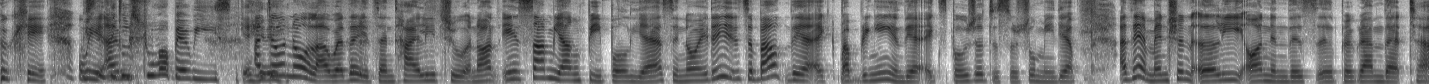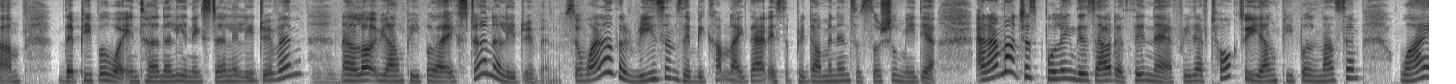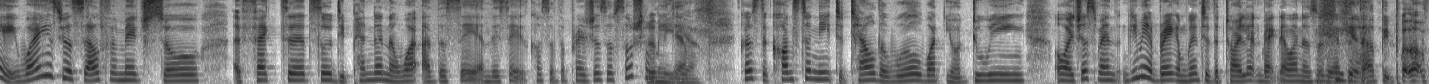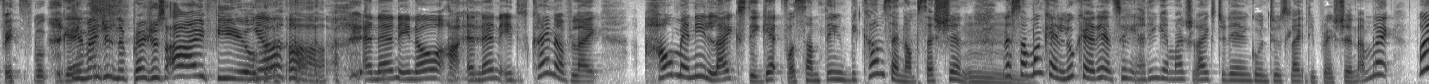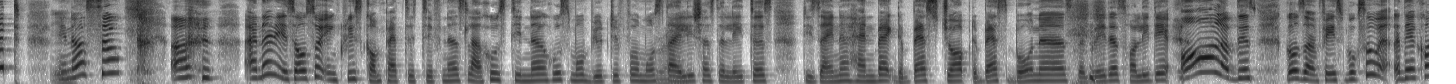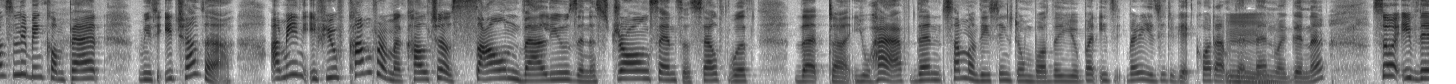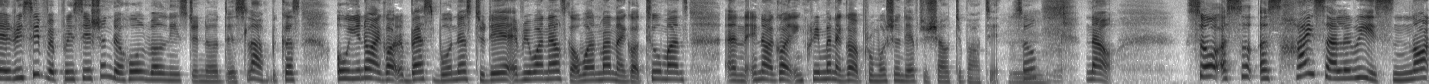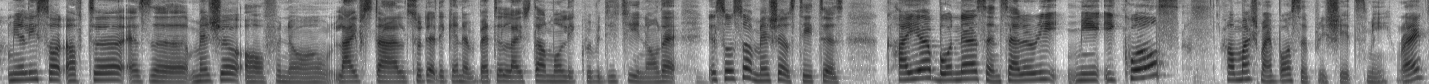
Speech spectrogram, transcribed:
Okay, We we. I'm, little strawberries. Okay, I don't know lah whether it's entirely true or not. Is some young people, yes, you know, it is it's about their upbringing and their exposure to social media. I think I mentioned early on in this uh, program that um, that people were internally and externally driven. Now a lot of young people are externally driven. So one of the reasons they become like that is the predominance of social media. And I'm not just pulling this out of thin air. Freda, I've talked to young people and ask them, why? Why is your self-image so affected, so dependent on what others say? And they say it's because of the pressures of social media. Because the constant need to tell the world what you're doing. Oh, I just went, give me a break. I'm going to the toilet and back that one. And so they have to Yeah. tell people on Facebook. Okay? Imagine the pressures I feel. yeah and then you know uh, and then it's kind of like how many likes they get for something becomes an obsession. Now, mm. someone can look at it and say, I didn't get much likes today and go into a slight depression. I'm like, what? You know, so, uh, and then it's also increased competitiveness. Like, who's thinner, who's more beautiful, more stylish, has the latest designer handbag, the best job, the best bonus, the greatest holiday. All of this goes on Facebook. So uh, they're constantly being compared with each other. I mean, if you've come from a culture of sound values and a strong sense of self worth that uh, you have, then some of these things don't bother you. But it's very easy to get caught up in that bandwagon. Huh? So if they receive appreciation, the whole world needs to know this lah. Because oh, you know, I got a best bonus today. Everyone else got one month. I got two months, and you know, I got an increment. I got a promotion. They have to shout about it. So mm. now. So a, a high salary is not merely sought after as a measure of you know lifestyle, so that they can have better lifestyle, more liquidity, and all that. Mm. It's also a measure of status. Higher bonus and salary me equals how much my boss appreciates me, right?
